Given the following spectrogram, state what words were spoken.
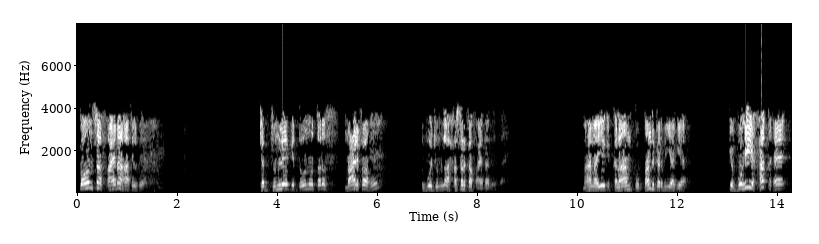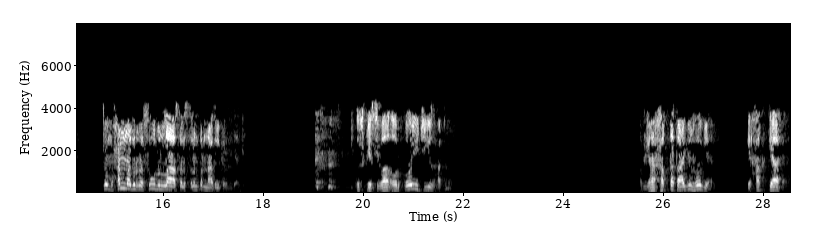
کون سا فائدہ حاصل ہوا؟ جب جملے کے دونوں طرف معرفہ ہوں، تو وہ جملہ حسر کا فائدہ دیتا ہے۔ مانا یہ کہ کلام کو بند کر دیا گیا کہ وہی حق ہے جو محمد الرسول اللہ صلی اللہ علیہ وسلم پر نازل کر دیا گیا۔ اس کے سوا اور کوئی چیز حق نہیں۔ اب یہاں حق کا تعین ہو گیا کہ حق کیا ہے۔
